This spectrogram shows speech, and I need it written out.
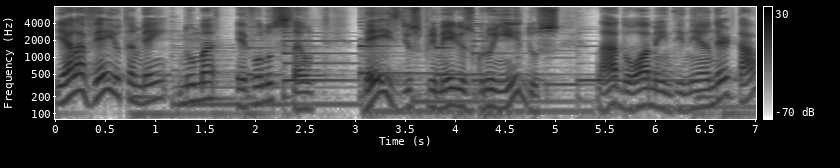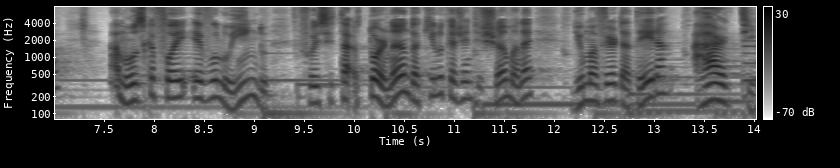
e ela veio também numa evolução, desde os primeiros grunhidos lá do homem de Neandertal a música foi evoluindo, foi se tornando aquilo que a gente chama, né, de uma verdadeira arte.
